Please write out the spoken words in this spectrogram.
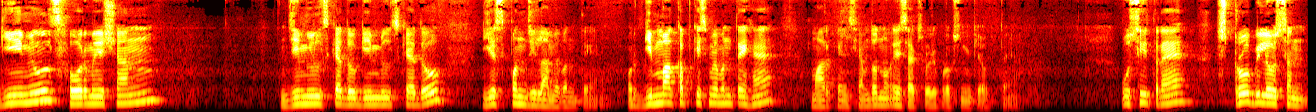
गिम्यूल्स फॉर्मेशन जिम्यूल्स कह दो, गिम्यूल्स कह दो, ये स्पंजिला में बनते हैं। और गिम्मा कप किसमें बनते हैं? मार्केंसियम दोनों ए सेक्सुअल रिप्रोडक्शन के होते हैं। उसी तरह स्ट्रोबिलोसन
